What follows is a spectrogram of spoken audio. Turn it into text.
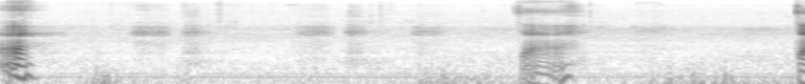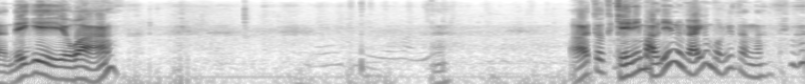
어. 자, 자, 내기의 여왕. 아, 또 괜히 말리는 거 아이가 모르겠다, 난.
